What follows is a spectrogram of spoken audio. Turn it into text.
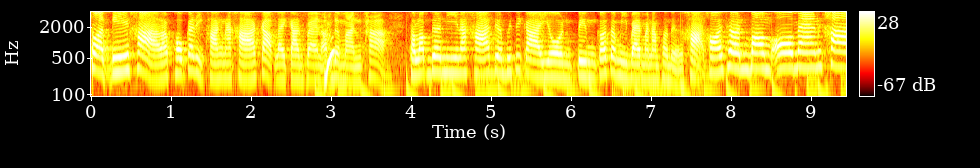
สวัสดีค่ะ แล้วพบกันอีกครั้งนะคะ กับรายการ Brand of the Month ค่ะสำหรับเดือนนี้นะคะ เดือนพฤศจิกายน ปิมก็จะมีแบรนด์มานำเสนอค่ะ ขอเชิญบอมโอแมนค่ะ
